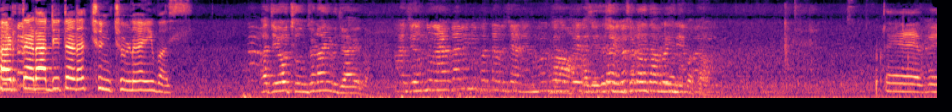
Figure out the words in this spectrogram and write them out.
ਹਰ ਤਰ੍ਹਾਂ ਦੀ ਤਰ੍ਹਾਂ ਛੁਣਾ ਹੀ ਬਸ। ਅਜੇ ਉਹ ਝੁੰਝਣਾ ਹੀ ਵਜਾਏਗਾ। ਅਜੇ ਉਹਨੂੰ ਇਹਦਾ ਵੀ ਨਹੀਂ ਪਤਾ ਵਿਚਾਰੇ ਨੂੰ ਹਾਂ ਤਾਂ ਦਾ ਵੀ ਨਹੀਂ ਪਤਾ। ਤੇ ਵੀ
